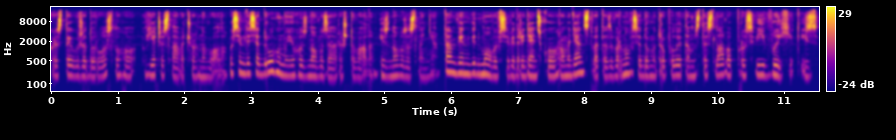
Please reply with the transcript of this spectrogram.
охрестив вже дорослого В'ячеслава Чорновола. У 72-му його знову заарештували і знову заслання. Там він відмовився від радянського громадянства та звернувся до митрополита Мстислава про свій вихід із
